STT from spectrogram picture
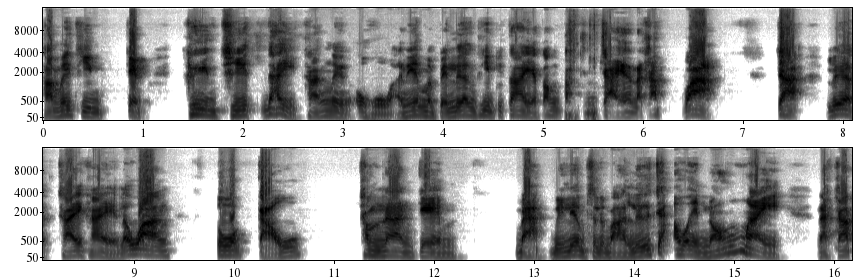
ทำให้ทีมเก็บคลีนชีตได้อีกครั้งหนึ่งโอ้โห อันนี้มันเป็นเรื่องที่พี่ต้าจะต้องตัดสินใจแล้วนะครับ ว่าจะเลือกใช้ใครระหว่างตัวเก๋าชำนาญเกมแบบวิลเลียมซิลบาหรือจะเอาไอ้น้องใหม่นะครับ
